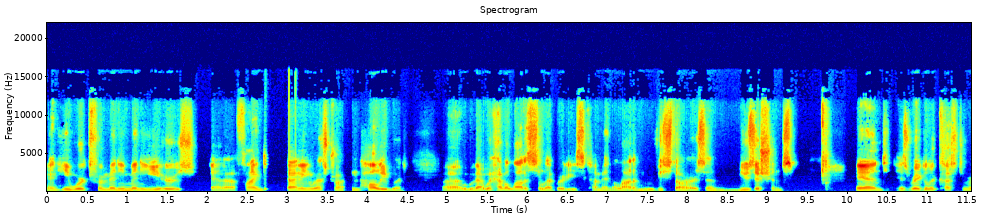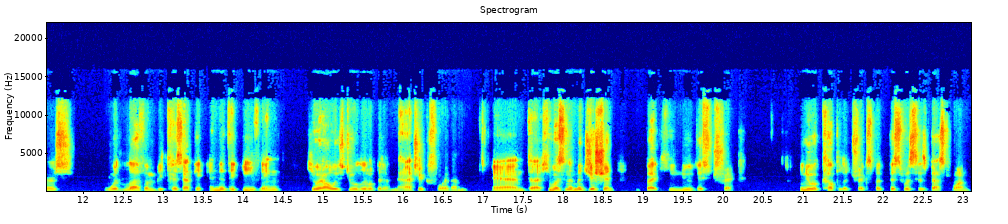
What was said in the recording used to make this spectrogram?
and he worked for many, many years at a fine dining restaurant in Hollywood uh, that would have a lot of celebrities come in, a lot of movie stars and musicians. And his regular customers would love him because at the end of the evening, he would always do a little bit of magic for them. And uh, he wasn't a magician, but he knew this trick. He knew a couple of tricks, but this was his best one.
